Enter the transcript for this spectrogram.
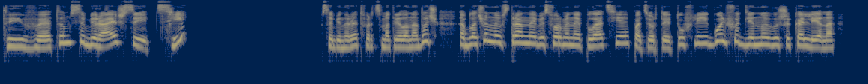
«Ты в этом собираешься идти?» Сабина Редфорд смотрела на дочь, облаченную в странное бесформенное платье, потертые туфли и гольфы длиной выше колена —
